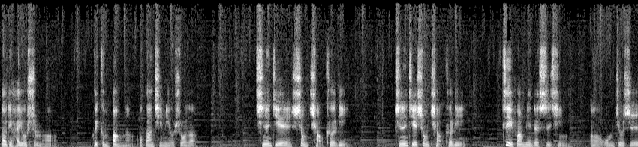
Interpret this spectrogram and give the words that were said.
到底还有什么会更棒呢？我刚前面有说了，情人节送巧克力，情人节送巧克力这方面的事情，呃，我们就是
